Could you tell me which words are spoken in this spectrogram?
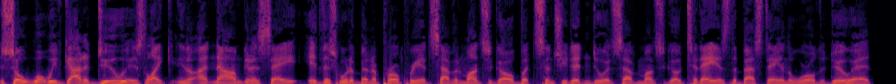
so what we've got to do is like, you know, now I'm going to say this would have been appropriate seven months ago, but since you didn't do it seven months ago, today is the best day in the world to do it,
